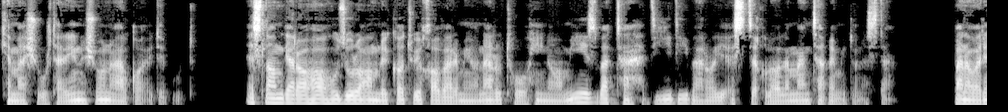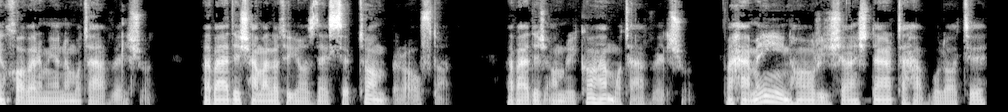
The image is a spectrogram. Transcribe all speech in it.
که مشهورترینشون القاعده بود. اسلامگراها حضور آمریکا توی خاورمیانه رو توهینآمیز و تهدیدی برای استقلال منطقه می‌دونستند. بنابراین خاورمیانه متحول شد و بعدش حملات 11 سپتامبر را افتاد و بعدش آمریکا هم متحول شد و همه اینها ریشش در تحولات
